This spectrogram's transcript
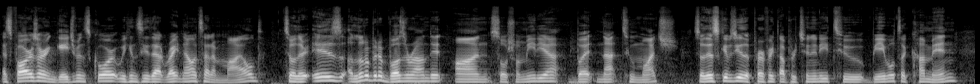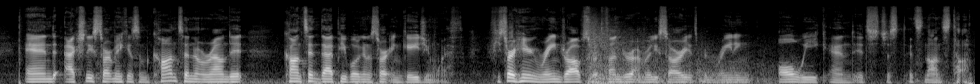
As far as our engagement score, we can see that right now it's at a mild. So there is a little bit of buzz around it on social media, but not too much. So this gives you the perfect opportunity to be able to come in and actually start making some content around it, content that people are going to start engaging with. If you start hearing raindrops or thunder, I'm really sorry. It's been raining all week and it's just it's nonstop.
